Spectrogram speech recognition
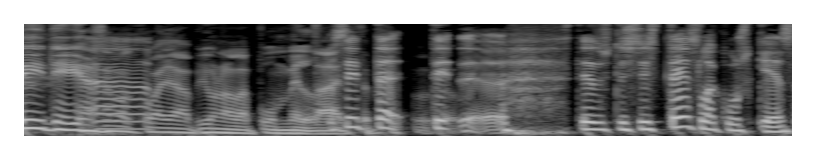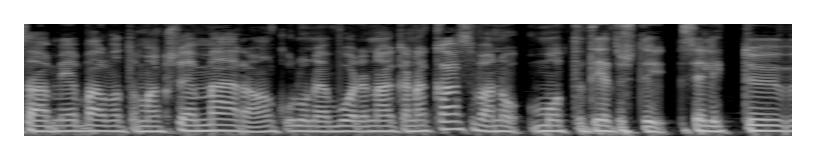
Niin, niin ihan sama kuin ajaa junalla pummilla. Että, Sitten ti- äh, tietysti siis Tesla-kuskien saamien valvontamaksujen määrä on kuluneen vuoden aikana kasvanut, mutta tietysti se liittyy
